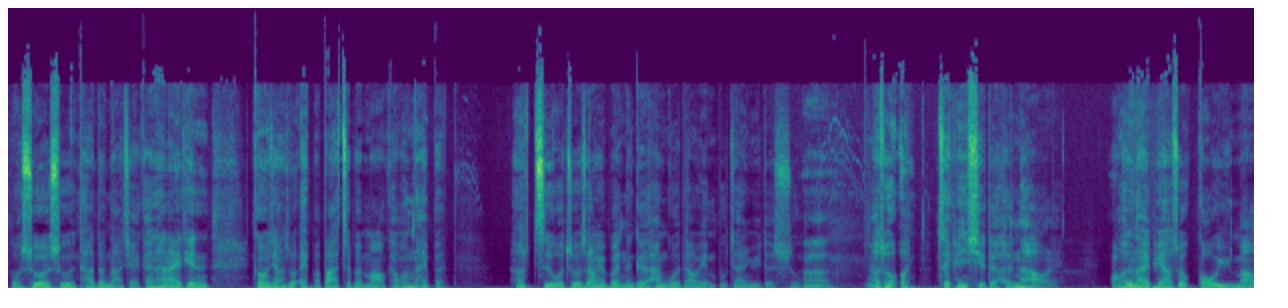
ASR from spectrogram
我所有书她都拿起来看。她那一天跟我讲说：“哎、爸爸，这本蛮好看。”我说：“哪一本？”她指我桌上有本那个韩国导演朴赞玉的书。嗯，他说：“哦，这篇写的很好嘞。”哦我说哪一篇？他说《狗与猫》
